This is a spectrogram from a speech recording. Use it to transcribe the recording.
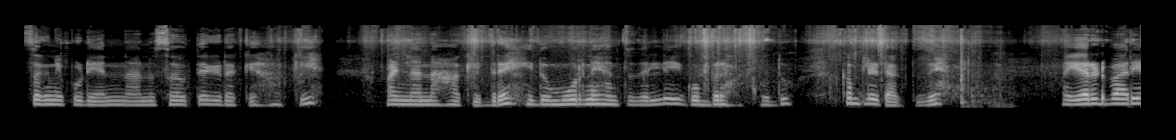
ಸಗಣಿ ಪುಡಿಯನ್ನು ನಾನು ಸೌತೆ ಗಿಡಕ್ಕೆ ಹಾಕಿ ಮಣ್ಣನ್ನು ಹಾಕಿದರೆ ಇದು ಮೂರನೇ ಹಂತದಲ್ಲಿ ಗೊಬ್ಬರ ಹಾಕೋದು ಕಂಪ್ಲೀಟ್ ಆಗ್ತದೆ. ಎರಡು ಬಾರಿ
